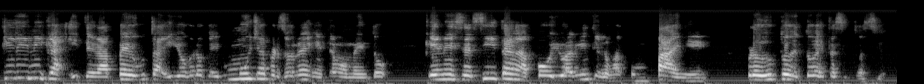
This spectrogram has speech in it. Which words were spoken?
clínica y terapeuta y yo creo que hay muchas personas en este momento que necesitan apoyo, alguien que los acompañe, producto de toda esta situación.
